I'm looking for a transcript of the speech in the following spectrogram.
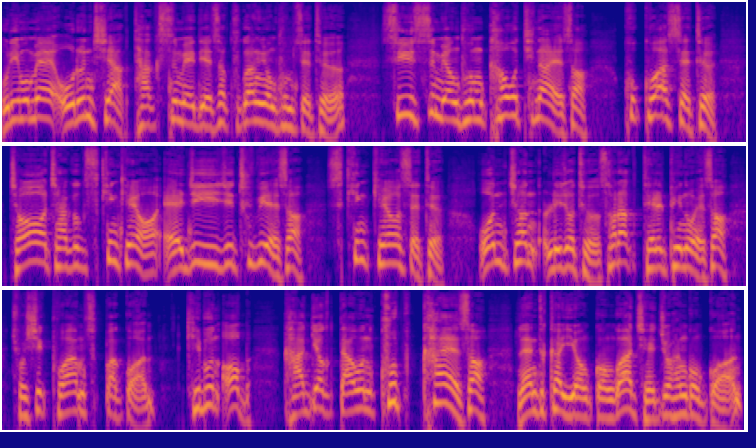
우리 몸의 옳은 치약 닥스메디에서 구강용품 세트, 스위스 명품 카오티나에서 코코아 세트, 저자극 skin care 에지이지 투비에서 skin care 세트, 온천 리조트 설악 델피노에서 조식 포함 숙박권, 기분 up 가격 다운 쿱카에서 렌트카 이용권과 제주 항공권,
